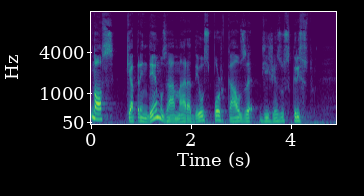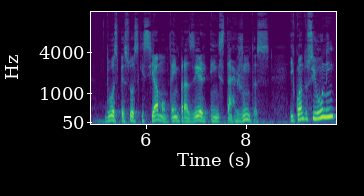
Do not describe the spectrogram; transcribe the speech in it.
nós, que aprendemos a amar a Deus por causa de Jesus Cristo. Duas pessoas que se amam têm prazer em estar juntas e, quando se unem,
